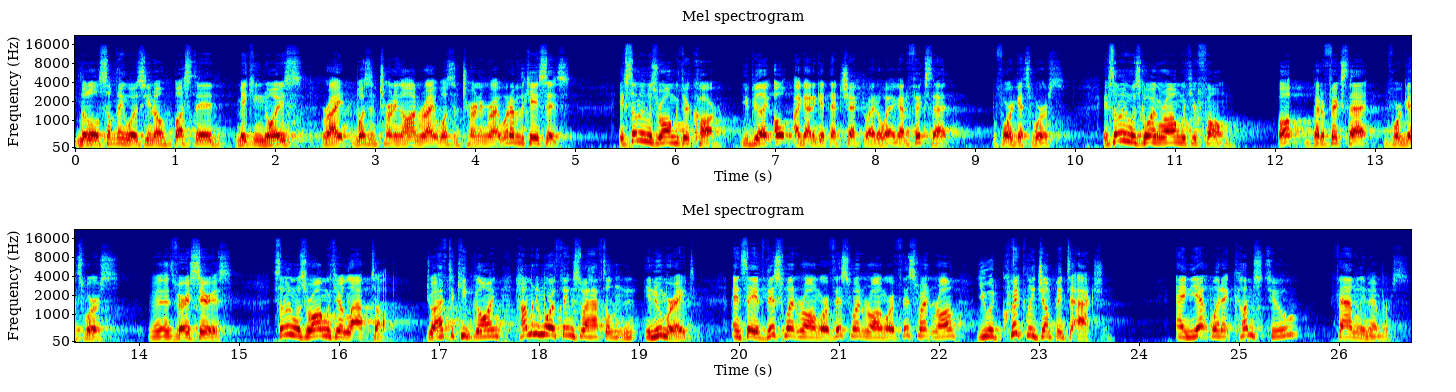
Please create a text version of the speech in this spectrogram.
little something was, you know, busted, making noise, right? Wasn't turning on right, wasn't turning right, whatever the case is. If something was wrong with your car, you'd be like, oh, I got to get that checked right away. I got to fix that before it gets worse. If something was going wrong with your phone, oh, better fix that before it gets worse. I mean, it's very serious. If something was wrong with your laptop. Do I have to keep going? How many more things do I have to enumerate and say if this went wrong or if this went wrong or if this went wrong, you would quickly jump into action. And yet when it comes to family members,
